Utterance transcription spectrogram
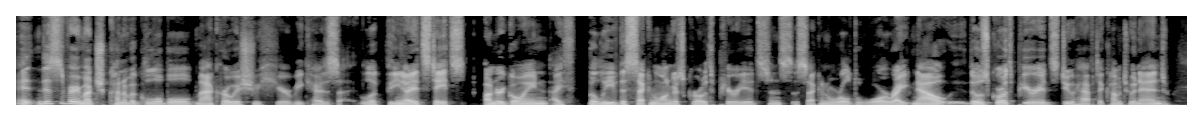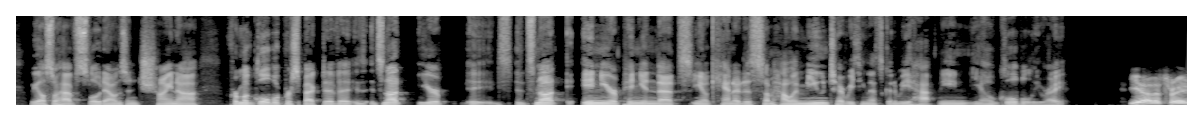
And this is very much kind of a global macro issue here because, look, the United States undergoing, I believe, the second longest growth period since the Second World War right now. Those growth periods do have to come to an end. We also have slowdowns in China from a global perspective, it's not your it's it's not in your opinion that you know Canada is somehow immune to everything that's going to be happening you know globally, right? Yeah, that's right.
